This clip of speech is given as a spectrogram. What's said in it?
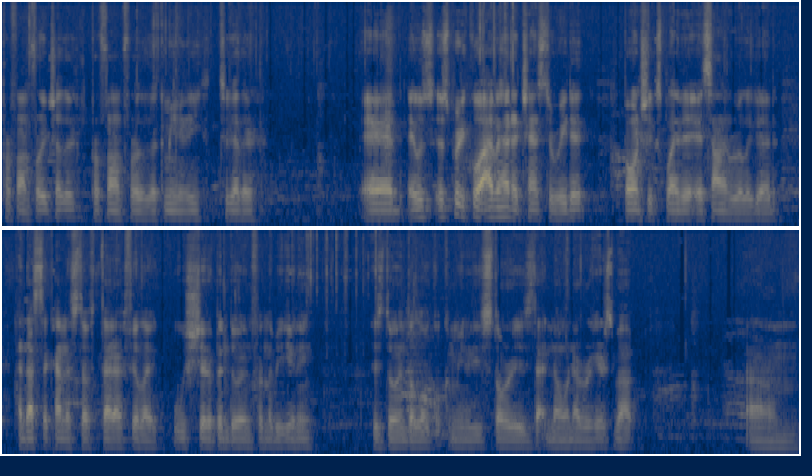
perform for each other, perform for the community together. And it was it was pretty cool. I haven't had a chance to read it, but when she explained it, it sounded really good. And that's the kind of stuff that I feel like we should have been doing from the beginning. is doing the local community stories that no one ever hears about. Um,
